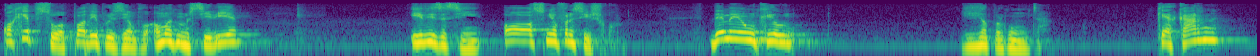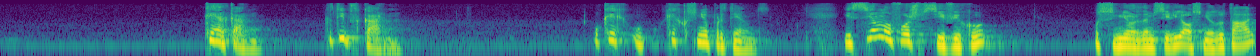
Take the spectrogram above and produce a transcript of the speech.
Qualquer pessoa pode ir, por exemplo, a uma mercearia e diz assim: Ó oh, Senhor Francisco, dê-me um quilo. E ele pergunta: Quer carne? Quer carne. Que tipo de carne? O que, é, o que é que o Senhor pretende? E se ele não for específico, o Senhor da mercearia ou o Senhor do talho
